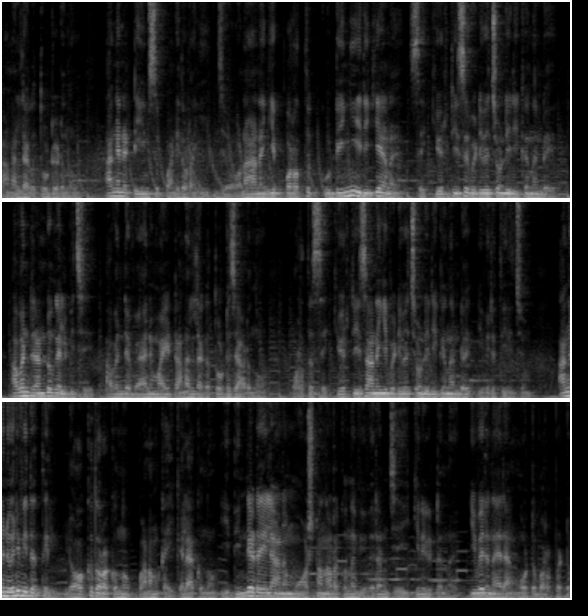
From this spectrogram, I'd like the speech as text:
ടണലിന്റെ അകത്തോട്ടിടുന്നു അങ്ങനെ ടീംസ് പണി തുടങ്ങി. ജോണാണെങ്കിൽ പുറത്ത് കുടുങ്ങിയിരിക്കുകയാണ്. സെക്യൂരിറ്റീസ് വെടിവെച്ചുകൊണ്ടിരിക്കുന്നുണ്ട് അവൻ രണ്ടും കൽപ്പിച്ച് അവന്റെ വാനുമായി ടണലിന്റെ അകത്തോട്ട് ചാടുന്നു. പുറത്ത് സെക്യൂരിറ്റീസ് ആണെങ്കിൽ വെടിവെച്ചുകൊണ്ടിരിക്കുന്നുണ്ട് ഇവർ തിരിച്ചും. അങ്ങനെ ഒരു വിധത്തിൽ ലോക്ക് തുറക്കുന്നു പണം കൈക്കലാക്കുന്നു. ഇതിന്റെ ഇടയിലാണ് മോഷണം നടക്കുന്ന വിവരം ജയിക്കിന് കിട്ടുന്നത്. ഇവർ നേരെ അങ്ങോട്ട് പുറപ്പെട്ടു.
